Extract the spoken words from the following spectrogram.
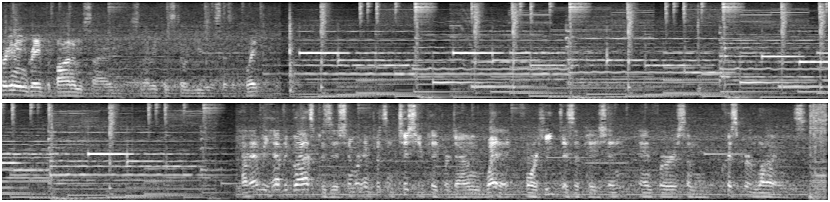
We're going to engrave the bottom side so that we can still use this as a plate. Now that we have the glass position, we're going to put some tissue paper down and wet it for heat dissipation and for some crisper lines.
